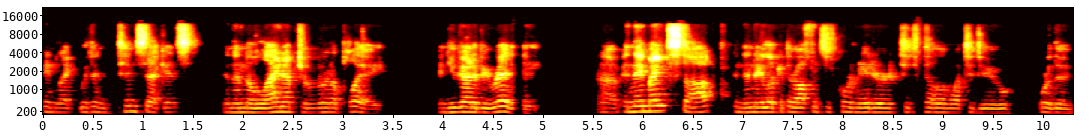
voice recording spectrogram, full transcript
in like within 10 seconds, and then they'll line up to run a play, and you got to be ready. Uh, and they might stop, and then they look at their offensive coordinator to tell them what to do, or the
